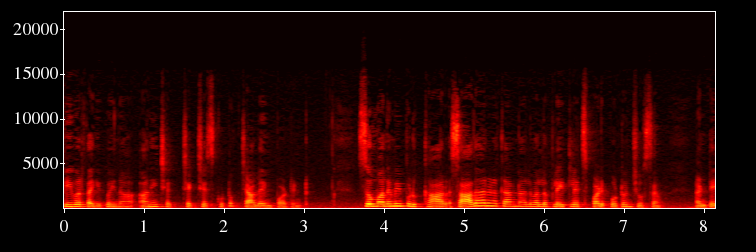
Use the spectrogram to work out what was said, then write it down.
ఫీవర్ తగ్గిపోయినా అని చెక్ చెక్ చేసుకోవటం చాలా ఇంపార్టెంట్ సో మనం ఇప్పుడు కార్ సాధారణ కారణాల వల్ల ప్లేట్లెట్స్ పడిపోవటం చూసాం. అంటే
